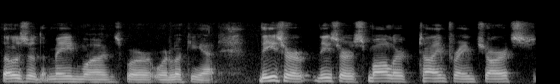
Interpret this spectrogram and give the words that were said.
those are the main ones we're, we're looking at. These are these are smaller time frame charts,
